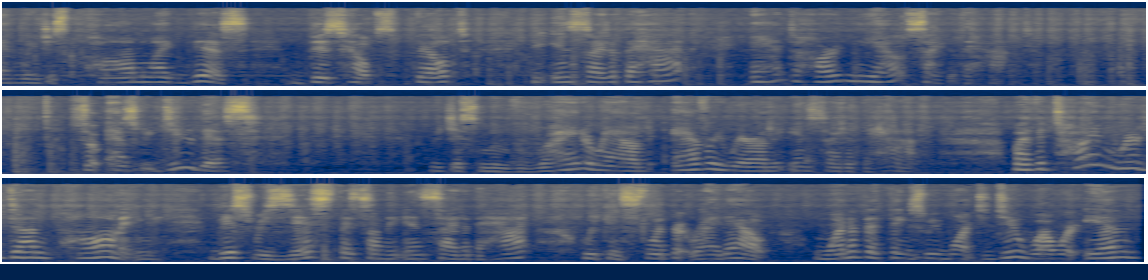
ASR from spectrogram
And we just palm like this. This helps felt the inside of the hat and to harden the outside of the hat. So as we do this, we just move right around everywhere on the inside of the hat. By the time we're done palming this resist that's on the inside of the hat, we can slip it right out. One of the things we want to do while we're in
